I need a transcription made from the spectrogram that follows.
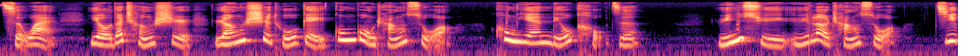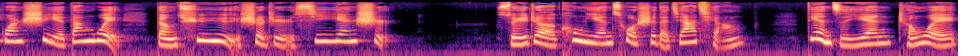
此外，有的城市仍试图给公共场所控烟留口子，允许娱乐场所、机关事业单位等区域设置吸烟室。随着控烟措施的加强，电子烟成为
